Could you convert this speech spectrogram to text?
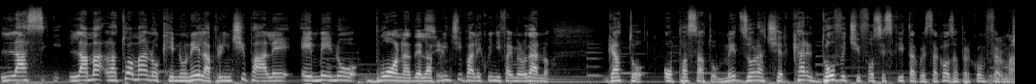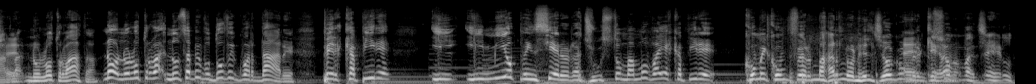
la, la la tua mano che non è la principale è meno buona della Sì. principale, quindi fai meno danno. Gatto, ho passato mezz'ora a cercare dove ci fosse scritta questa cosa per confermarla. c'è. Non, l'ho trovata. No, non l'ho trovata. Non sapevo dove guardare per capire. Il, il mio pensiero era giusto, ma mo vai a capire come confermarlo nel gioco Eh, perché era sono- un macello.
